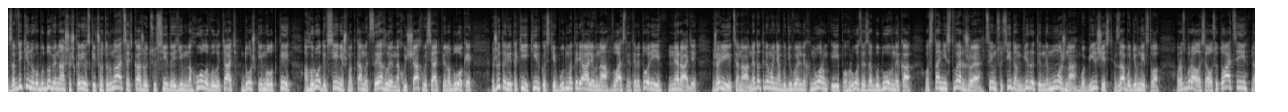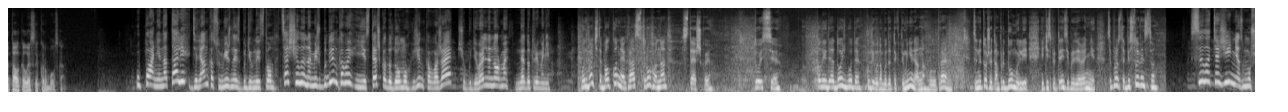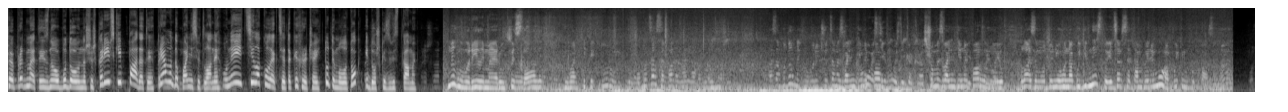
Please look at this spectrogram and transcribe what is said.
Завдяки новобудові на Шишкарівській 14, кажуть сусіди, їм на голови летять дошки і молотки, а городи всіяні шматками цегли, на хущах висять піноблоки. Жителі такій кількості будматеріалів на власній території не раді. Жаліються на недотримання будівельних норм і погрози забудовника. Останній стверджує, цим сусідам вірити не можна, бо більшість за будівництво. Розбиралася у ситуації Наталка Лесик Корбовська. У пані Наталі ділянка суміжна із будівництвом. Ця щілина між будинками – її стежка додому. Жінка вважає, що будівельні норми не дотримані. Ось бачите, балкон якраз строго над стежкою. Тобто, коли йде дощ буде, куди воно буде текти? Мені на голову, правильно? Це не те, що я там придумаю, або якісь претензії пред'являю. Ні. Це просто безсовінство. Сила тяжіння змушує предмети із новобудови на Шишкарівській падати прямо до пані Світлани. У неї ціла колекція таких речей. Тут і молоток, і дошки з вістками. Ми говорили меру, писали і в архітектуру, і кругом. Оце все падає на голову. А забудовник говорить, що це ми з Валентиною Гвозді, Павловною, гвозді якраз. що ми з Валентиною Павловною лазимо до нього на будівництво і це все там беремо, а потім показуємо.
